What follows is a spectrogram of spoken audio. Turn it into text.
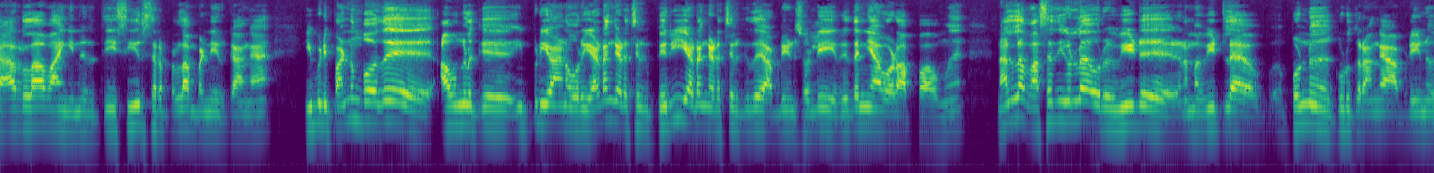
கார்லாம் வாங்கி நிறுத்தி சீர் சிறப்பெல்லாம் பண்ணியிருக்காங்க. இப்படி பண்ணும்போது அவங்களுக்கு இப்படியான ஒரு இடம் கிடச்சிருக்கு பெரிய இடம் கிடச்சிருக்குது அப்படின்னு சொல்லி ரிதன்யாவோட அப்பாவும் நல்ல வசதியுள்ள ஒரு வீடு நம்ம வீட்டில் பொண்ணு கொடுக்குறாங்க அப்படின்னு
